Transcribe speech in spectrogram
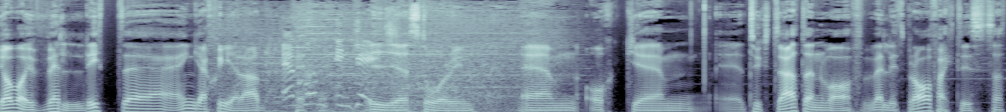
jag var ju väldigt eh, engagerad i eh, storyn. Ehm, och ehm, eh, tyckte att den var väldigt bra faktiskt. Så att,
